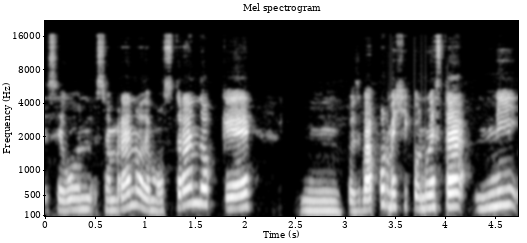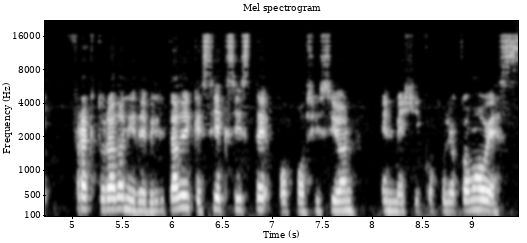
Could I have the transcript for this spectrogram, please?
según Zambrano, demostrando que mm, pues va por México, no está ni fracturado ni debilitado y que sí existe oposición en México. Julio, ¿cómo ves?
